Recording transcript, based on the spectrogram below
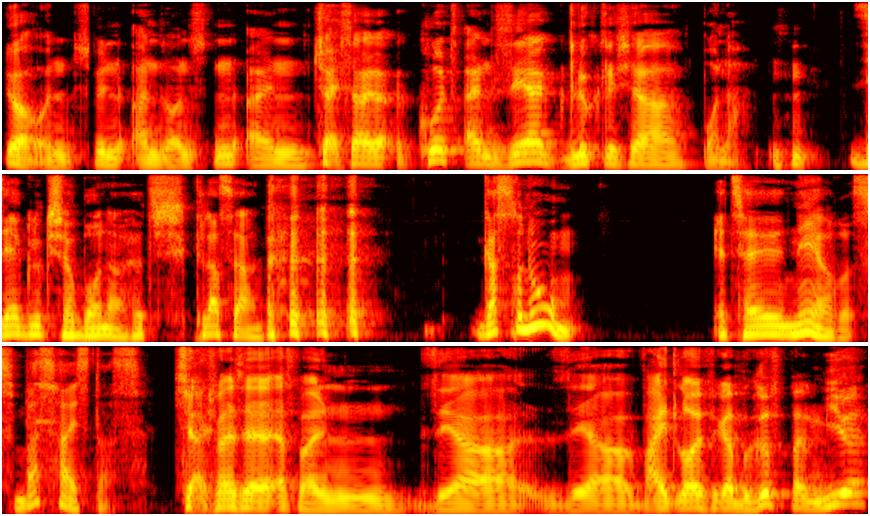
Ja, und bin ansonsten ein, tja, ich sage kurz, ein sehr glücklicher Bonner. Sehr glücklicher Bonner, hört sich klasse an. Gastronom, erzähl Näheres. Was heißt das? Tja, ich meine, das ist ja erstmal ein sehr, sehr weitläufiger Begriff. Bei mir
